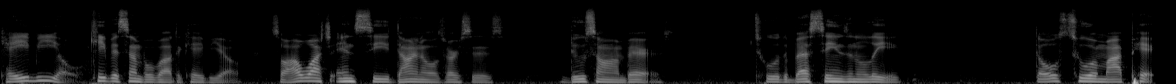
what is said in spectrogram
KBO. Keep it simple about the KBO. So I watched NC Dinos versus Doosan Bears. Two of the best teams in the league. Those two are my pick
